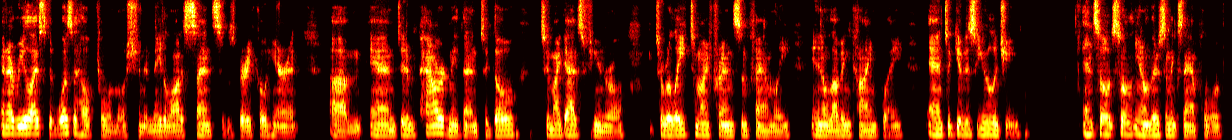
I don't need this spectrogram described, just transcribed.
and I realized it was a helpful emotion. It made a lot of sense. It was very coherent, um, and it empowered me then to go to my dad's funeral, to relate to my friends and family in a loving, kind way, and to give his eulogy. And so, so you know, there's an example of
